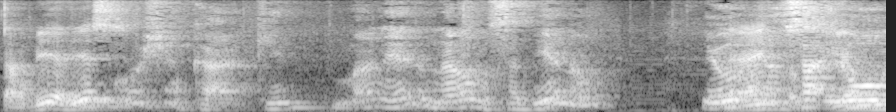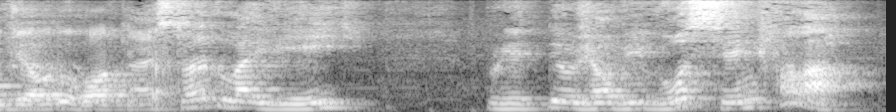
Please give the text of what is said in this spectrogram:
Sabia disso? Poxa, cara, que maneiro. Não, não sabia não. Eu, É, eu, então, sa- Dia eu Mundial do Rock, A cara. história do Live Aid, porque eu já ouvi você me falar.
